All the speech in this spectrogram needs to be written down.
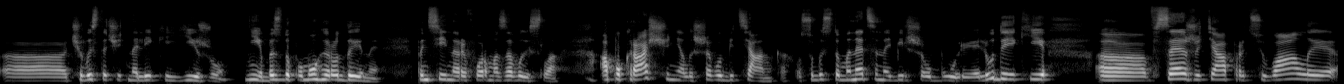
Е, чи вистачить на ліки їжу? Ні, без допомоги родини. Пенсійна реформа зависла а покращення лише в обіцянках. Особисто мене це найбільше обурює. Люди, які все життя працювали, е,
